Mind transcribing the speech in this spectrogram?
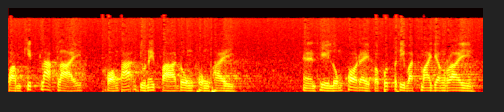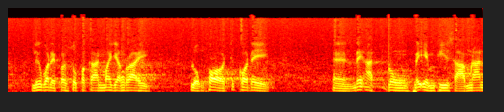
ความคิดหลากหลายของพระอยู่ในป่าดงพงไพ่ที่หลวงพ่อได้ประพฤติปฏิบัติมาอย่างไร หรือว่าได้ประสบการณ์มาอย่างไร หลวงพ่อก็ได้ได้อัดลงใน MP3 นั้น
